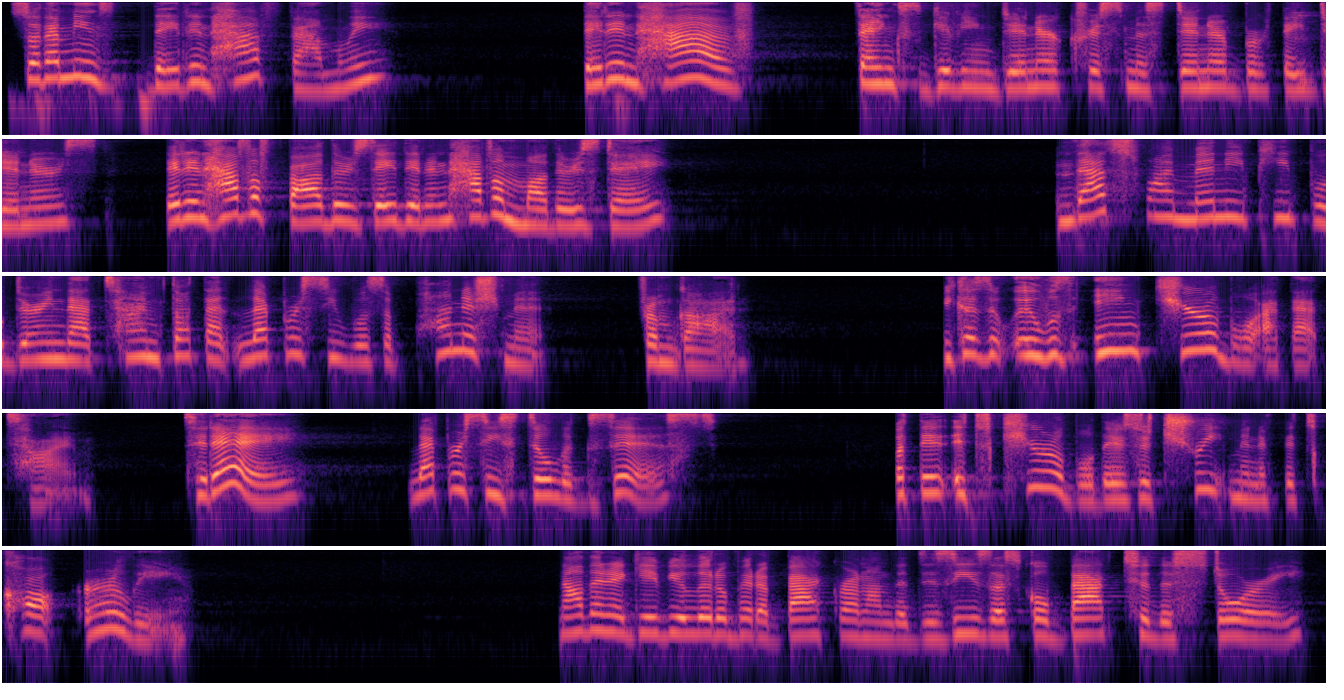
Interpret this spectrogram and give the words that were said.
So that means they didn't have family. They didn't have Thanksgiving dinner, Christmas dinner, birthday dinners. They didn't have a Father's Day, they didn't have a Mother's Day. And that's why many people during that time thought that leprosy was a punishment from God because it, it was incurable at that time. Today, leprosy still exists, but it's curable. There's a treatment if it's caught early. Now that I gave you a little bit of background on the disease, let's go back to the story.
